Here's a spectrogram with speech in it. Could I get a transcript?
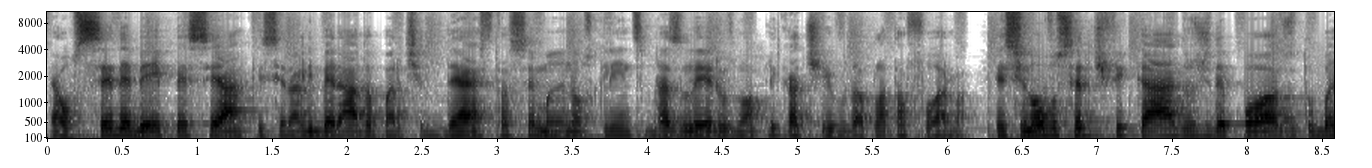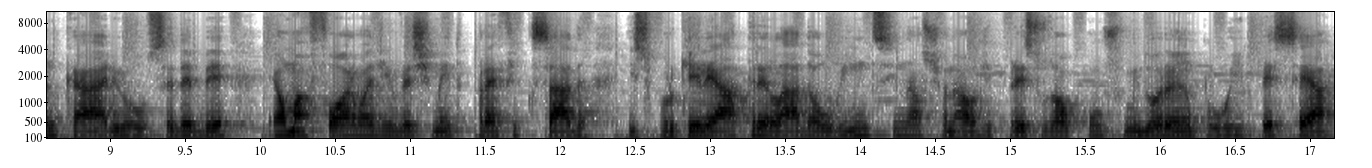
é o CDB IPCA, que será liberado a partir desta semana aos clientes brasileiros no aplicativo da plataforma. Esse novo certificado de depósito bancário, ou CDB, é uma forma de investimento pré-fixada, isso porque ele é atrelado ao Índice Nacional de Preços ao Consumidor Amplo, o IPCA,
